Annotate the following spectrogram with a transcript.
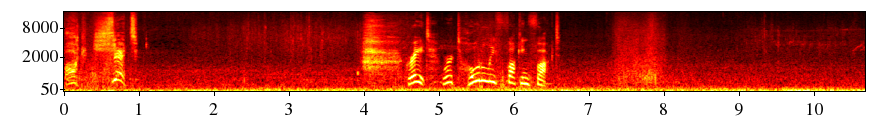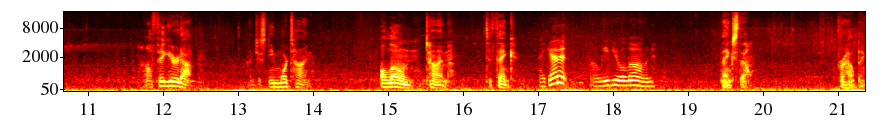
Fucking shit! Great, we're totally fucking fucked. Figure it out. I just need more time. Alone time. To think. I get it. I'll leave you alone. Thanks, though. For helping.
